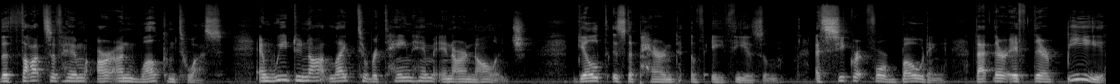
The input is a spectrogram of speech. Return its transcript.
the thoughts of him are unwelcome to us, and we do not like to retain him in our knowledge. Guilt is the parent of atheism, a secret foreboding that there if there be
